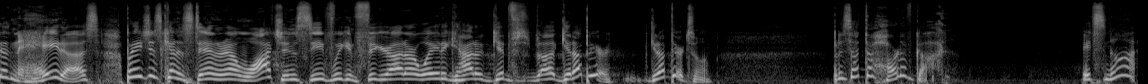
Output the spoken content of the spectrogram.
doesn't hate us, but He's just kind of standing around watching, see if we can figure out our way to how to get, uh, get up here, get up there to Him. But is that the heart of God? It's not.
